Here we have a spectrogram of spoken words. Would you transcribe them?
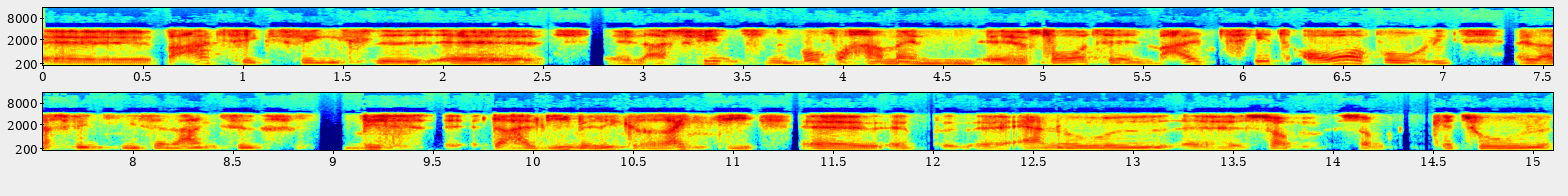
øh, varetægtsfængslet øh, øh Lars Finsen? Hvorfor har man øh, foretaget en meget tæt overvågning af Lars Finsen i så lang tid, hvis der alligevel ikke rigtig øh, øh, er noget, øh, som, som kan tåle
